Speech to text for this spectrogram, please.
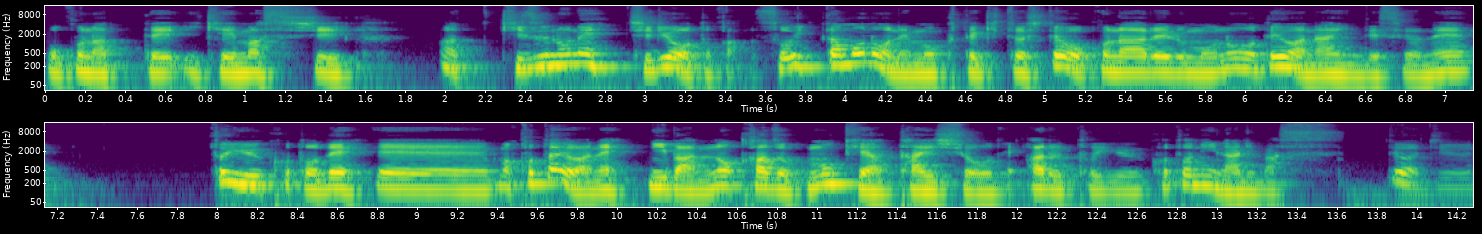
行っていけますし、まあ、傷のね、治療とか、そういったものをね、目的として行われるものではないんですよね。ということで、えーまあ、答えはね、2番の家族もケア対象であるということになります。では17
